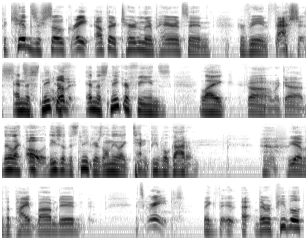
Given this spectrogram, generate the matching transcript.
the kids are so great out there turning their parents in for being fascists. And the I sneaker love it. and the sneaker fiends, like Oh my god. they're like, oh, these are the sneakers. Only like ten people got them. Yeah, with the pipe bomb, dude. It's great. Like uh, there were people.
